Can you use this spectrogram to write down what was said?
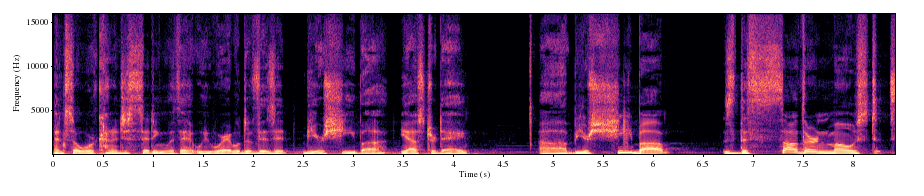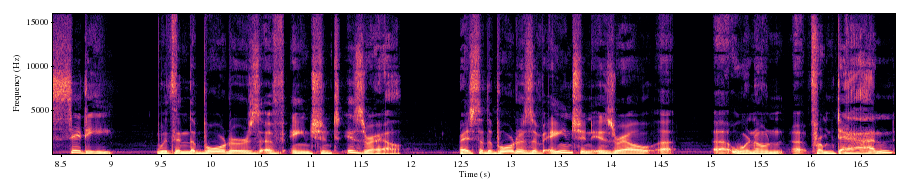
And so we're kind of just sitting with it. We were able to visit Beersheba yesterday. Uh, Beersheba is the southernmost city within the borders of ancient Israel. Right? So the borders of ancient Israel uh, uh, were known uh, from Dan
